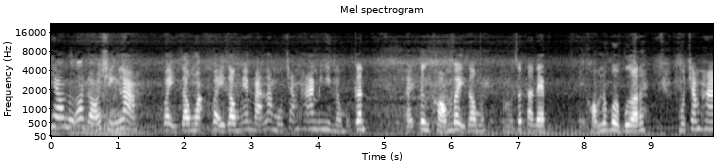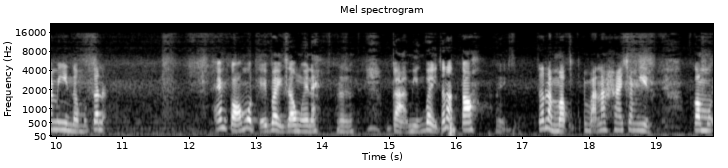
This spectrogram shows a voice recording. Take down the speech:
theo nữa đó chính là vảy rồng ạ. Vảy rồng em bán là 120.000 đồng một cân. Đấy từng khóm vảy rồng này Nó rất là đẹp. Đấy, Khóm nó vừa vừa đây 120.000 đồng một cân ạ. Em có một cái vảy rồng này này. Ừ, Cả miếng vảy rất là to. Đấy, rất là mập. Em bán là 200 nghìn. Còn một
